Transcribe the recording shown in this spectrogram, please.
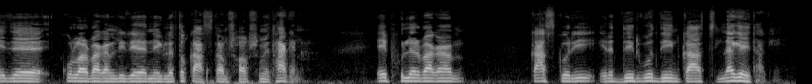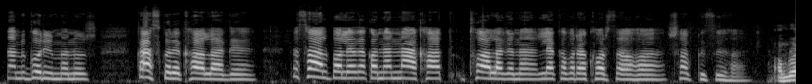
এই যে কোলার বাগান লিডেন এগুলো তো কাজ কাম সবসময় থাকে না। এই ফুলের বাগান কাজ করি এটা দীর্ঘদিন কাজ লেগেই থাকে। আমি গরিব মানুষ কাজ করে খাওয়া লাগে। চাল না খাওয়া থোয়া লাগে না লেখাপড়া খরচা হয় সব কিছু হয়। আমরা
